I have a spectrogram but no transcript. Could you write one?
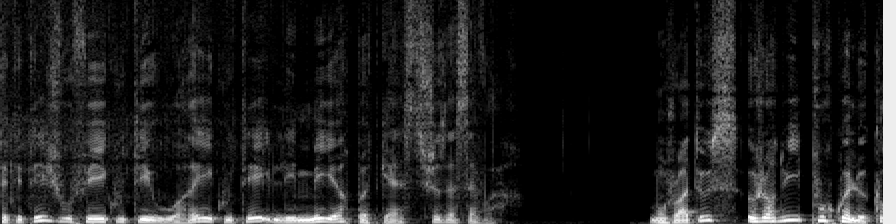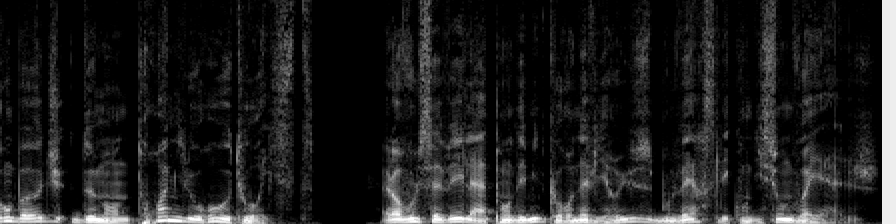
Cet été, je vous fais écouter ou réécouter les meilleurs podcasts, choses à savoir. Bonjour à tous, aujourd'hui, pourquoi le Cambodge demande 3000 euros aux touristes? Alors vous le savez, la pandémie de coronavirus bouleverse les conditions de voyage.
